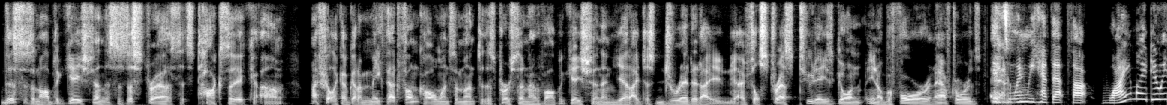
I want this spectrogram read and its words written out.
this is an obligation, this is a stress, it's toxic. Um, I feel like I've got to make that phone call once a month to this person out of obligation, and yet I just dread it. I I feel stressed two days going, you know, before and afterwards. It's when we have that thought, why am I doing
